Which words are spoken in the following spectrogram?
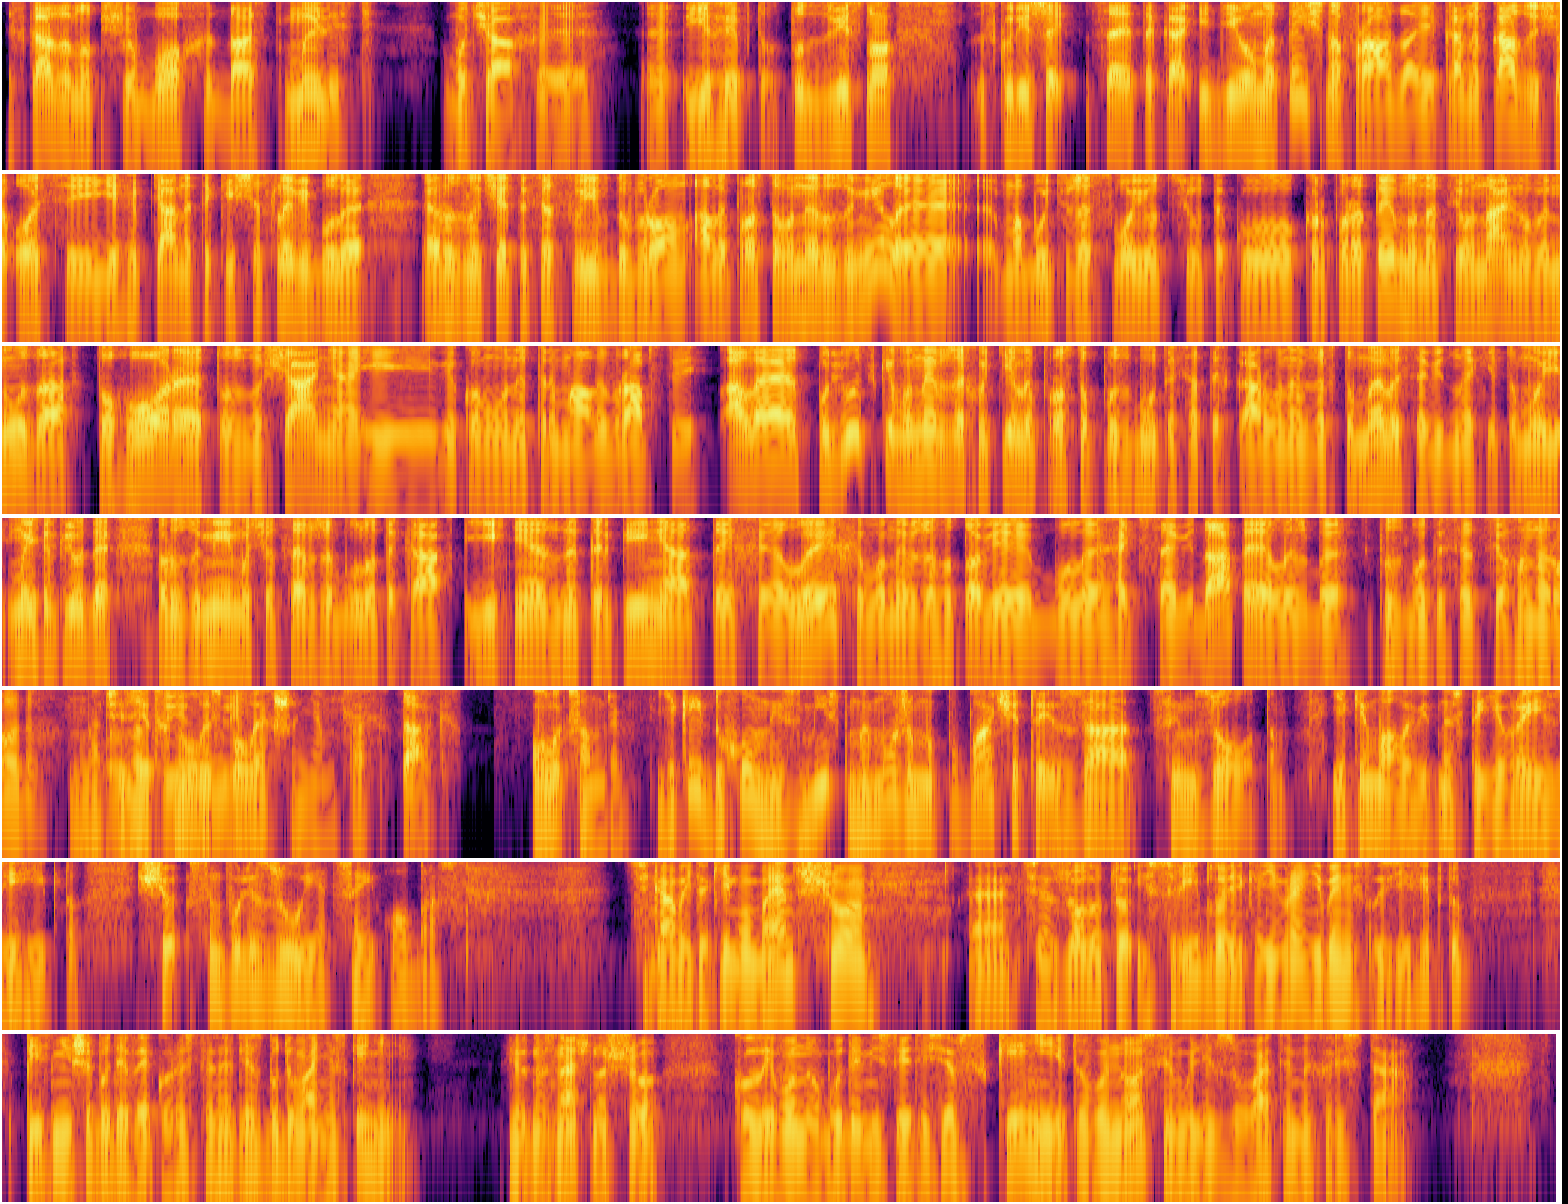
Сказано, що Бог дасть милість в очах е, Єгипту. Тут, звісно, скоріше, це така ідіоматична фраза, яка не вказує, що ось єгиптяни такі щасливі були розлучитися своїм добром, але просто вони розуміли, мабуть, вже свою цю таку корпоративну національну вину за то горе, то знущання, і в якому вони тримали в рабстві. Але по-людськи вони вже хотіли просто позбутися тих кар, вони вже втомилися від них, і тому ми, як люди, розуміємо, що це вже було така їхнє знетерпіння тих лих, вони вже готові були геть все віддати, лиш би позбутися цього народу. Наче зітхнули з полегшенням, так? Так. Олександре, який духовний зміст ми можемо побачити за цим золотом, яке мали віднести євреї з Єгипту? Що символізує цей образ? Цікавий такий момент, що е, це золото і срібло, яке євреї винесли з Єгипту, пізніше буде використане для збудування скинії. І однозначно, що коли воно буде міститися в скинії, то воно символізуватиме Христа.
